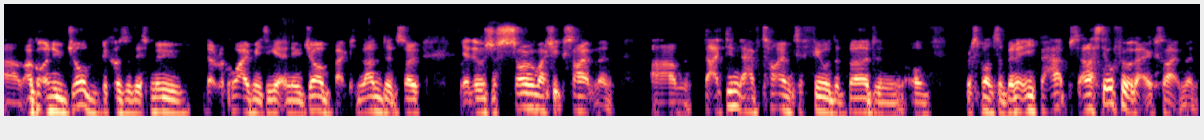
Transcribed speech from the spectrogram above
um, I got a new job because of this move that required me to get a new job back in London. So yeah, there was just so much excitement um, that I didn't have time to feel the burden of responsibility, perhaps. And I still feel that excitement.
